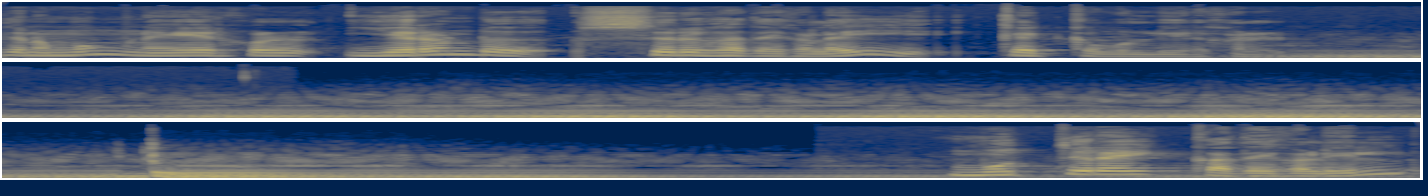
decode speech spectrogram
தினமும் நேயர்கள் இரண்டு சிறுகதைகளை கேட்க உள்ளீர்கள். முத்திரை கதைகளில்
